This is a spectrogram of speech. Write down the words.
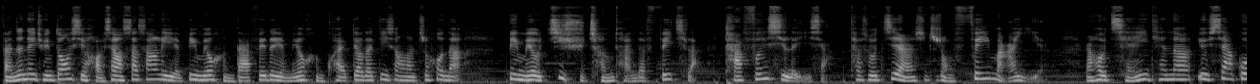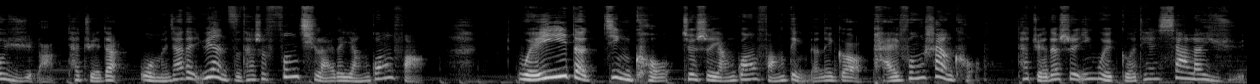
反正那群东西好像杀伤力也并没有很大，飞得也没有很快，掉在地上了之后呢，并没有继续成团的飞起来。他分析了一下，他说既然是这种飞蚂蚁，然后前一天呢又下过雨了，他觉得我们家的院子它是封起来的阳光房，唯一的进口就是阳光房顶的那个排风扇口。他觉得是因为隔天下了雨，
